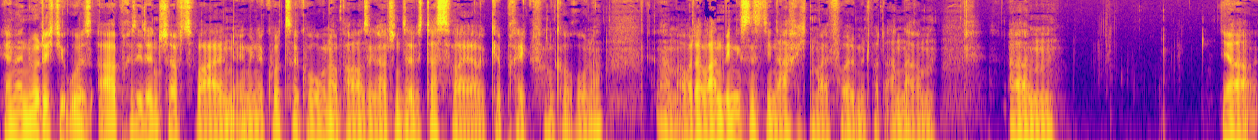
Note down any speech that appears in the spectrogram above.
wir haben ja nur durch die USA Präsidentschaftswahlen irgendwie eine kurze Corona-Pause gehabt und selbst das war ja geprägt von Corona. Ähm, aber da waren wenigstens die Nachrichten mal voll mit was anderem. Ähm, ja,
